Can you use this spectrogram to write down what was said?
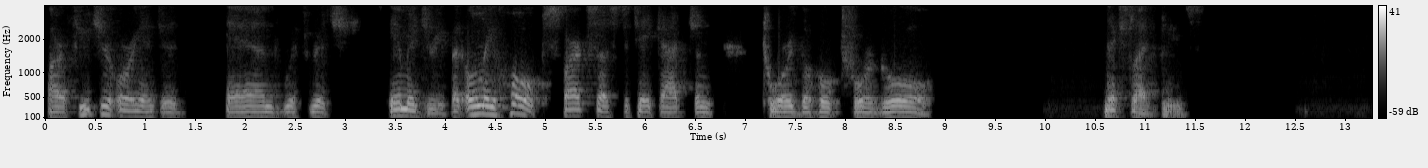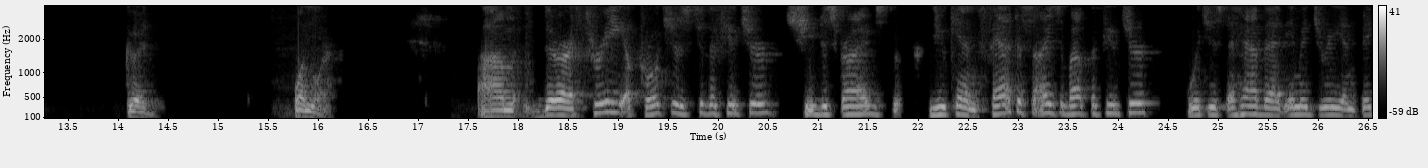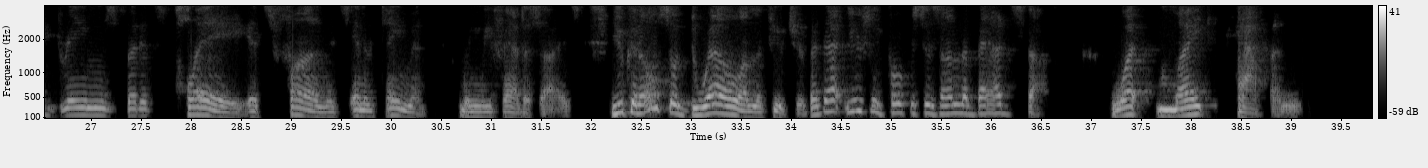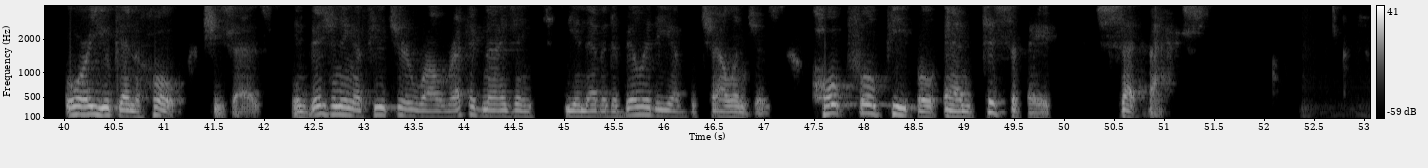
are future oriented and with rich imagery, but only hope sparks us to take action toward the hoped for goal. Next slide, please. Good. One more. Um, there are three approaches to the future she describes. You can fantasize about the future, which is to have that imagery and big dreams, but it's play, it's fun, it's entertainment when we fantasize. You can also dwell on the future, but that usually focuses on the bad stuff, what might happen. Or you can hope, she says, envisioning a future while recognizing the inevitability of the challenges. Hopeful people anticipate setbacks.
